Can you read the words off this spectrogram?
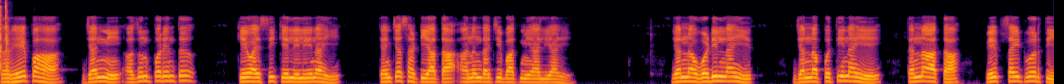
तर हे पहा ज्यांनी अजूनपर्यंत के वाय सी केलेली नाही त्यांच्यासाठी आता आनंदाची बातमी आली आहे. ज्यांना वडील नाहीत ज्यांना पती नाही आहे त्यांना आता वेबसाईटवरती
